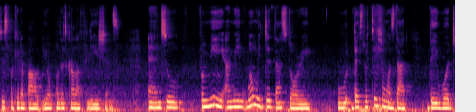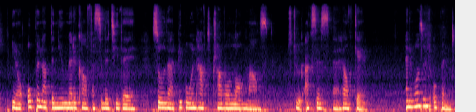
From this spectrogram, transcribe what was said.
just forget about your political affiliations and so for me i mean when we did that story the expectation was that they would, you know, open up the new medical facility there so that people wouldn't have to travel long miles to access uh, healthcare. And it wasn't opened.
